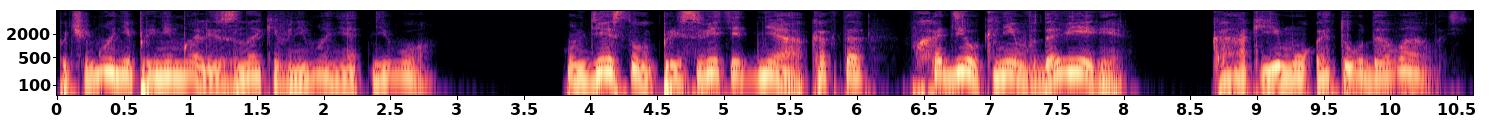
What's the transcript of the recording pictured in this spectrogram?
Почему они принимали знаки внимания от него? Он действовал при свете дня, как-то входил к ним в доверие. Как ему это удавалось?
